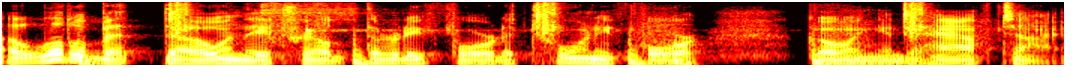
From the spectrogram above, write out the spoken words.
a little bit though, and they trailed 34 to 24 going into halftime.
